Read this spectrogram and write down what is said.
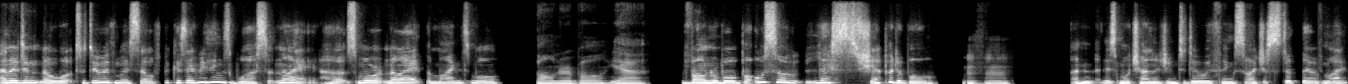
And I didn't know what to do with myself because everything's worse at night. It hurts more at night. The mind's more vulnerable. Yeah. Vulnerable, but also less shepherdable. Mm-hmm. And it's more challenging to deal with things. So I just stood there with my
